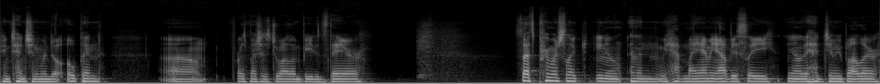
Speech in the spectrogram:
contention window open. Um, for as much as Joel Embiid is there. So that's pretty much like you know, and then we have Miami. Obviously, you know they had Jimmy Butler,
